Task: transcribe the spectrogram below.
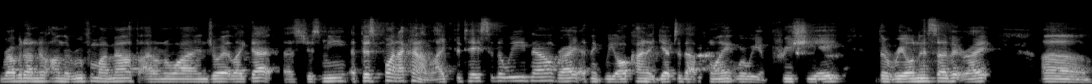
rub it on the, on the roof of my mouth. I don't know why I enjoy it like that. That's just me. At this point, I kind of like the taste of the weed now, right? I think we all kind of get to that point where we appreciate the realness of it, right? Um,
